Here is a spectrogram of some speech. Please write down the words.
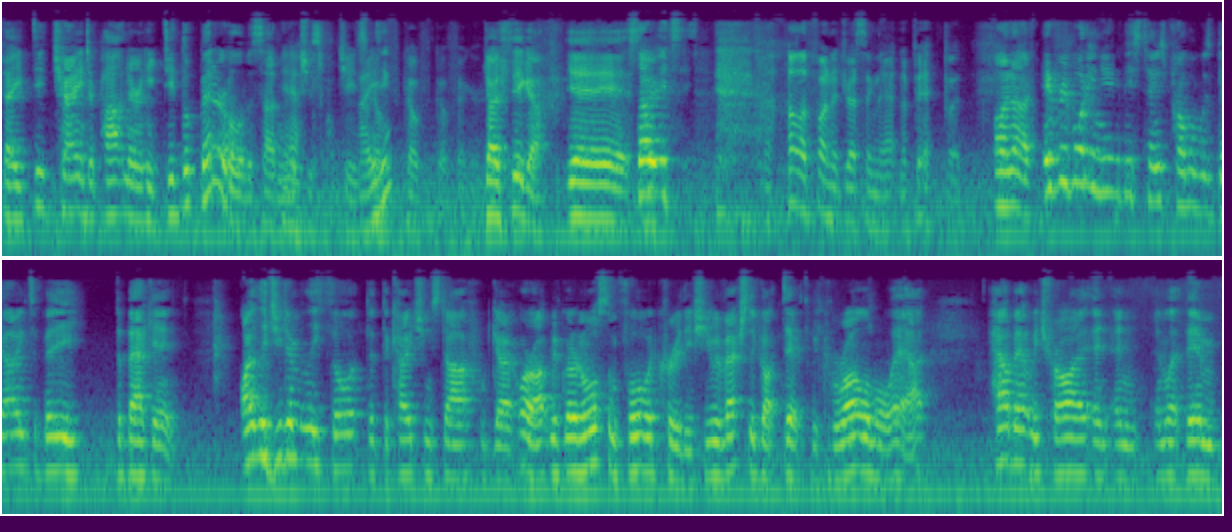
they did change a partner, and he did look better all of a sudden, yeah. which is Jeez, amazing. Go, go, go figure. Go figure. Yeah, yeah, yeah. So it's. I'll have fun addressing that in a bit, but I know everybody knew this team's problem was going to be the back end. I legitimately thought that the coaching staff would go, all right, we've got an awesome forward crew this year. We've actually got depth. We can roll them all out. How about we try and, and, and let them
